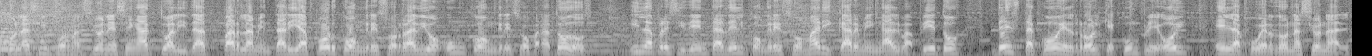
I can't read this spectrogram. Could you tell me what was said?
con las informaciones en actualidad parlamentaria por Congreso Radio, un Congreso para todos. Y la presidenta del Congreso, Mari Carmen Alba Prieto, destacó el rol que cumple hoy el Acuerdo Nacional.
